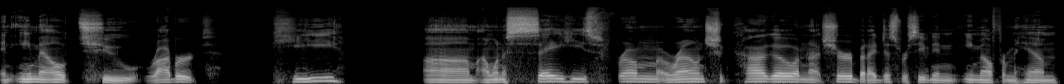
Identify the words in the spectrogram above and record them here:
an email to Robert P. Um, I want to say he's from around Chicago. I'm not sure, but I just received an email from him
